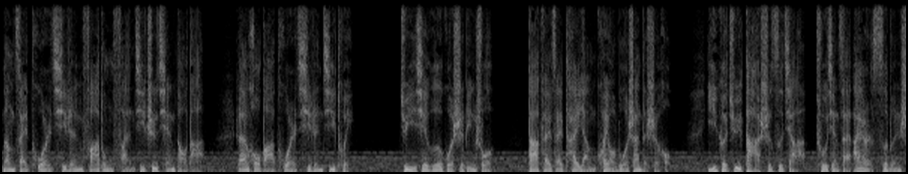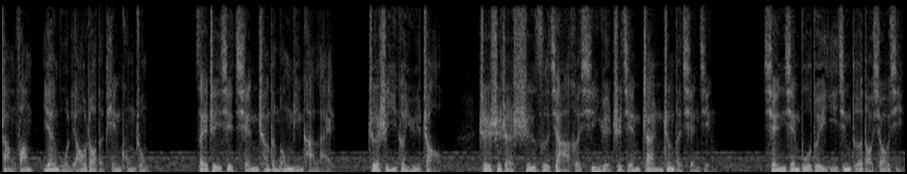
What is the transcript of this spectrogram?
能在土耳其人发动反击之前到达，然后把土耳其人击退。据一些俄国士兵说，大概在太阳快要落山的时候，一个巨大十字架出现在埃尔斯伦上方烟雾缭绕的天空中。在这些虔诚的农民看来，这是一个预兆，指示着十字架和新月之间战争的前景。前线部队已经得到消息。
